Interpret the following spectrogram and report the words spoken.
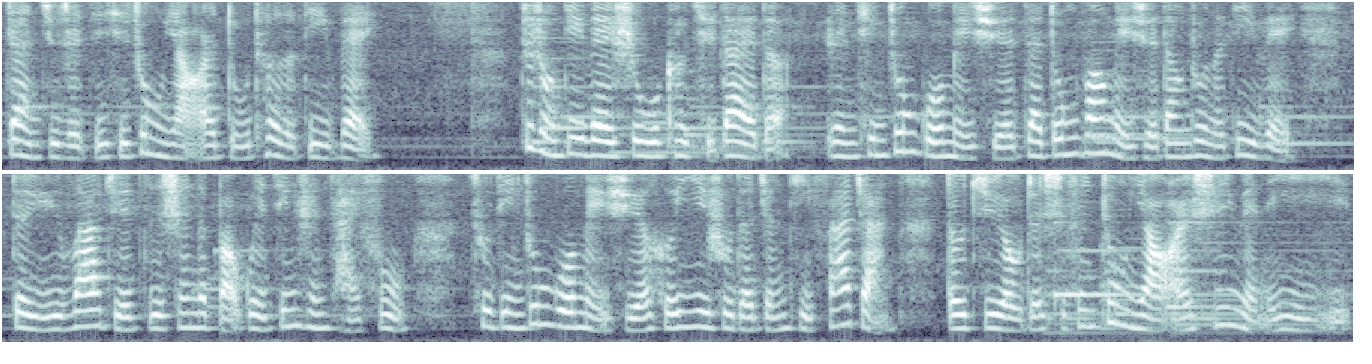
占据着极其重要而独特的地位，这种地位是无可取代的。认清中国美学在东方美学当中的地位。对于挖掘自身的宝贵精神财富，促进中国美学和艺术的整体发展，都具有着十分重要而深远的意义。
